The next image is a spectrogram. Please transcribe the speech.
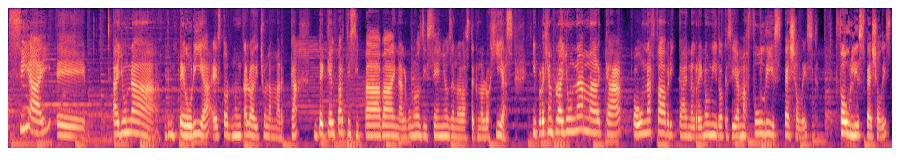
sí hay eh, hay una teoría, esto nunca lo ha dicho la marca, de que él participaba en algunos diseños de nuevas tecnologías. Y por ejemplo, hay una marca o una fábrica en el Reino Unido que se llama Foley Specialist, Foley Specialist,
